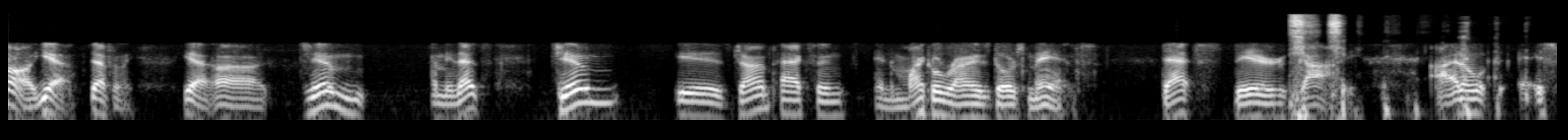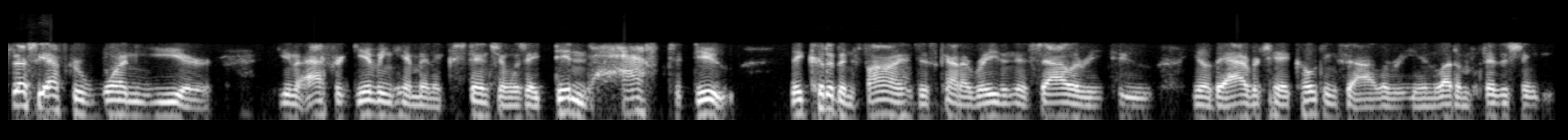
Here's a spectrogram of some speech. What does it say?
Oh yeah, definitely. Yeah, uh, Jim. I mean, that's Jim is John Paxson and Michael Reinsdorf's man's. That's their guy. I don't, especially after one year, you know, after giving him an extension, which they didn't have to do. They could have been fine just kind of raising his salary to, you know, the average head coaching salary and let him finishing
